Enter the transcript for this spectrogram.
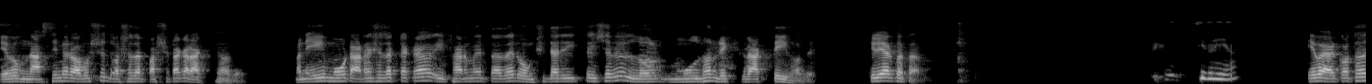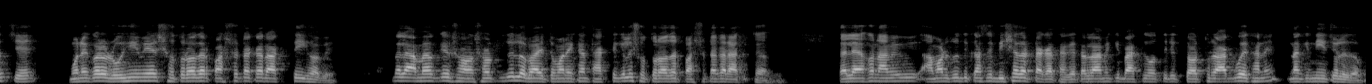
এবং নাসিমের অবশ্যই দশ হাজার পাঁচশো টাকা রাখতে হবে। মানে এই মোট আঠাশ হাজার টাকা এই ফার্মের তাদের অংশীদারিত্ব হিসেবে মূলধন রাখতেই হবে। ক্লিয়ার কথা? ভাইয়া। এবার কথা হচ্ছে মনে করো রহিমের সতেরো হাজার পাঁচশো টাকা রাখতেই হবে। তাহলে আমাকে শর্ত দিল ভাই তোমার এখানে থাকতে গেলে সতেরো হাজার পাঁচশো টাকা রাখতে হবে। তাহলে এখন আমি আমার যদি কাছে বিশ হাজার টাকা থাকে তাহলে আমি কি বাকি অতিরিক্ত অর্থ রাখব এখানে নাকি নিয়ে চলে যাব।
